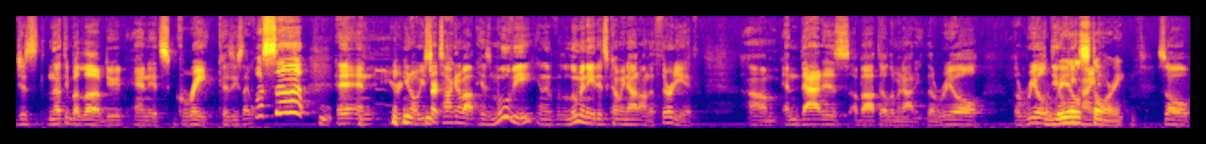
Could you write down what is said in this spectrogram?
just nothing but love, dude. And it's great because he's like, "What's up?" and, and you're, you know, you start talking about his movie, and Illuminated's coming out on the thirtieth, um, and that is about the Illuminati, the real the real The deal real behind it. story. So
